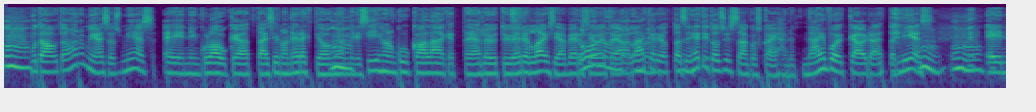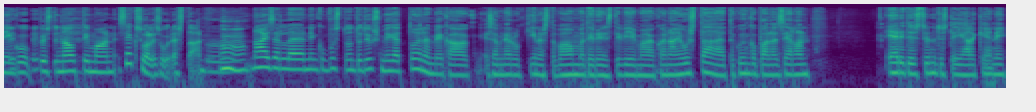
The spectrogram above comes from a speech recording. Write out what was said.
Mm. Mutta auto harmiaisi, jos mies ei niin kuin laukea tai sillä on erektio-ongelmia, mm. niin siihen on kuulkaa lääkettä ja löytyy erilaisia versioita. On, on, ja on, lääkäri on, ottaa sen mm. heti tosissaan, koska eihän nyt näin voi käydä, että mies mm. Mm. ei niin kuin pysty nauttimaan seksuaalisuudestaan. Mm. Naiselle niin kuin musta tuntuu, että yksi mikä toinen, mikä on ollut kiinnostava ammatillisesti viime aikoina, on just tämä, että kuinka paljon siellä on erityisesti synnytysten jälkeen, niin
